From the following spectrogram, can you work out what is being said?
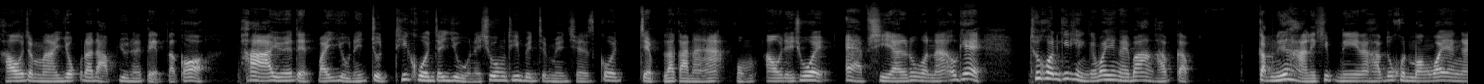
เขาจะมายกระดับยูไนเต็ดแล้วก็ พายูไนเต็ดไปอยู่ในจุดที่ควรจะอยู่ในช่วงที่เบนจามินเชสโกเจ็บแล้วกันนะฮะ ผมเอาใจช่วยแอบเชียร์ทุกคนนะ โอเค ทุกคนคิดเห็นกันว่ายังไงบ้างครับ กับกับเนื้อหาในคลิปนี้นะครับ ทุกคนมองว่ายังไง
